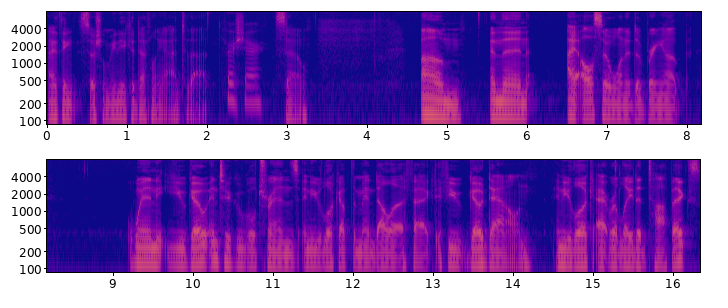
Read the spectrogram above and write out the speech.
i think social media could definitely add to that For sure. so um and then i also wanted to bring up when you go into google trends and you look up the mandela effect if you go down and you look at related topics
